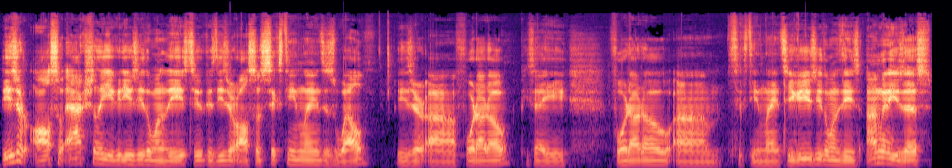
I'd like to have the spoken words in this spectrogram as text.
These are also actually, you could use either one of these too, because these are also 16 lanes as well. These are uh, 4.0, PCIe 4.0, um, 16 lanes. So you could use either one of these. I'm going to use this.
